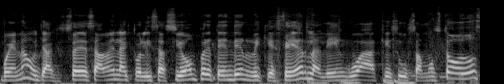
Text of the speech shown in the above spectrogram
Bueno, ya ustedes saben, la actualización pretende enriquecer la lengua que usamos todos.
